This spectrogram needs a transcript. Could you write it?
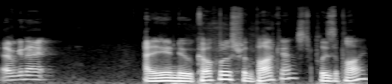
Have a good night. I need a new co-host for the podcast. Please apply.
